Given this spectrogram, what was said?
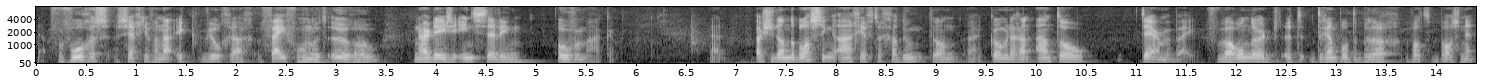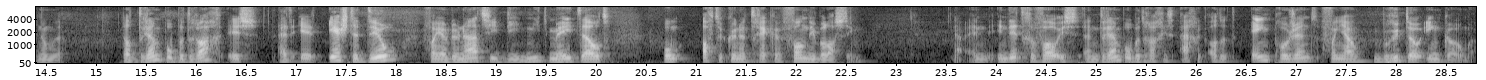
Nou, vervolgens zeg je van, nou, ik wil graag 500 euro naar deze instelling overmaken. Nou, als je dan de belastingaangifte gaat doen, dan uh, komen daar een aantal termen bij. Waaronder het, het drempelbedrag, wat Bas net noemde. Dat drempelbedrag is het e eerste deel van jouw donatie die niet meetelt om af te kunnen trekken van die belasting. Nou, en in dit geval is een drempelbedrag is eigenlijk altijd 1% van jouw bruto inkomen.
